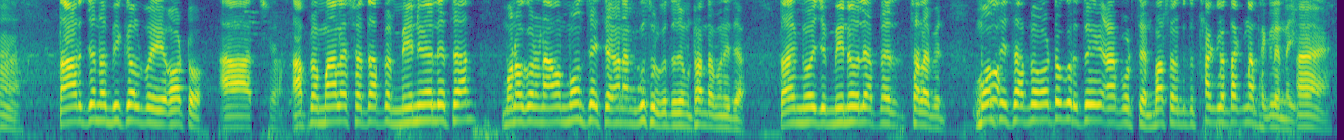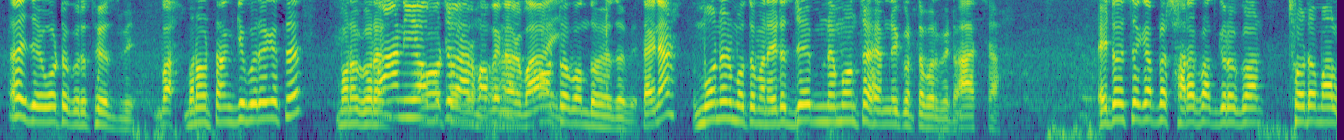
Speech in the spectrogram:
হ্যাঁ। তার জন্য বিকল্প এই অটো আচ্ছা। আপনার মালের সাথে আপনার ম্যানুয়ালে চান মনে করেন আমার মন চাইছে এখন আমি গোসল করতে যাব ঠান্ডা পানি দেওয়া তাই আমি ওই যে ম্যানুয়ালে আপনার চালাবেন। মন চাইছে আপনি অটো করে তুই পড়ছেন বাসার ভিতরে থাকলে থাক না থাকলে নাই। হ্যাঁ। এই যে অটো করে থুয়ে আসবে। বাহ। মনে করেন টাঙ্কি ভরে গেছে মনে করেন পানি অপচয় আর হবে না ভাই। অটো বন্ধ হয়ে যাবে। তাই না? মনের মতো মানে এটা যে মন চায় এমনি করতে পারবে এটা। আচ্ছা। এটা হচ্ছে কি আপনার সাড়ে পাঁচ গোড়া কন ছোট মাল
